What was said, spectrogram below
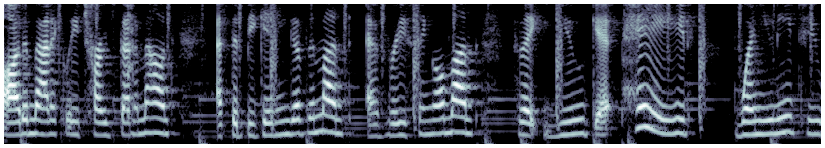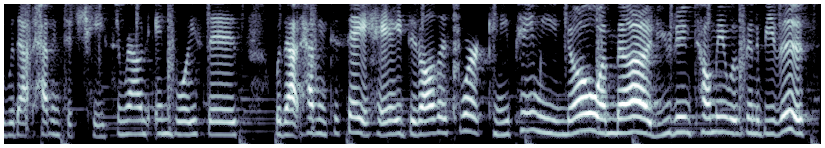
automatically charge that amount at the beginning of the month, every single month, so that you get paid when you need to without having to chase around invoices, without having to say, hey, I did all this work, can you pay me? No, I'm mad, you didn't tell me it was gonna be this.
